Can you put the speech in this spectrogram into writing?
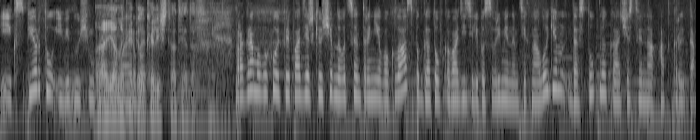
и эксперту, и ведущему А я программы накопил «Аэрбэк». количество ответов. Программа выходит при поддержке учебного центра «Нево Класс». Подготовка водителей по современным технологиям доступна, качественно, открыто.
